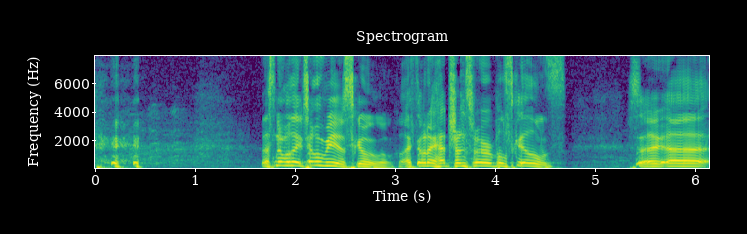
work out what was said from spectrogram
That's not what they told me at school. I thought I had transferable skills. So, uh,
